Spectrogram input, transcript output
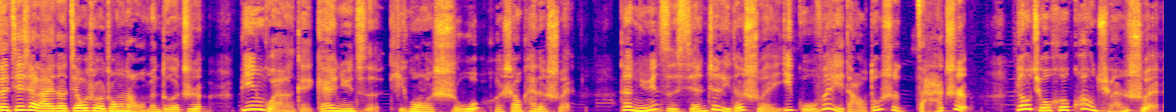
在接下来的交涉中呢，我们得知宾馆给该女子提供了食物和烧开的水，但女子嫌这里的水一股味道，都是杂质，要求喝矿泉水，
